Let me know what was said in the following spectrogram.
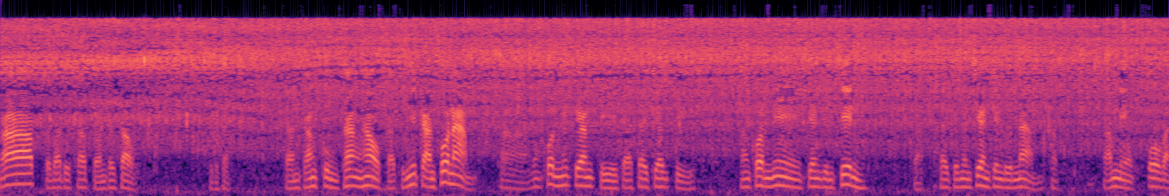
ครับ สวัสดีครับตอนเช้าสวัสดีครับการทั้งกุ้งทั้งเห่ากับทีนี้การโพ่น้ำถ้าบางคนมีเครื่องตีก็ใส่เครื่องตีบางคนนี่เครื่องดินจิ้นก็ใส่เครื่องเชี่ยงเครื่องดูน้ำครับสามเหนียวโปไว้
